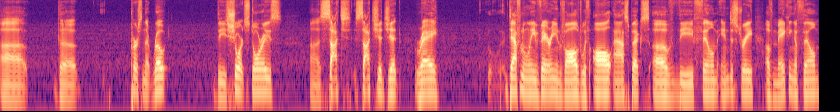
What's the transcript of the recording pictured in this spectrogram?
uh, the person that wrote these short stories, uh, Sach- Satyajit Ray, definitely very involved with all aspects of the film industry of making a film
